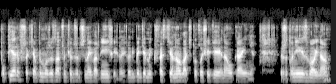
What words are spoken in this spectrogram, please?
po pierwsze, chciałbym może zacząć od rzeczy najważniejszej, że jeżeli będziemy kwestionować to, co się dzieje na Ukrainie, że to nie jest wojna,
